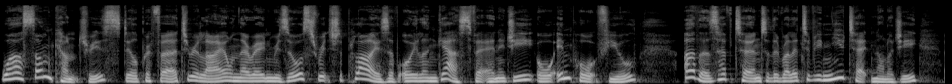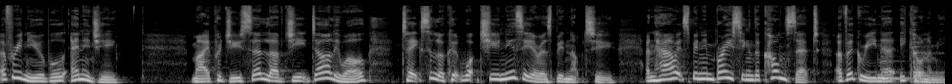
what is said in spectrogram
While some countries still prefer to rely on their own resource rich supplies of oil and gas for energy or import fuel, others have turned to the relatively new technology of renewable energy. My producer, Lovejit Dhaliwal, takes a look at what Tunisia has been up to and how it's been embracing the concept of a greener economy.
